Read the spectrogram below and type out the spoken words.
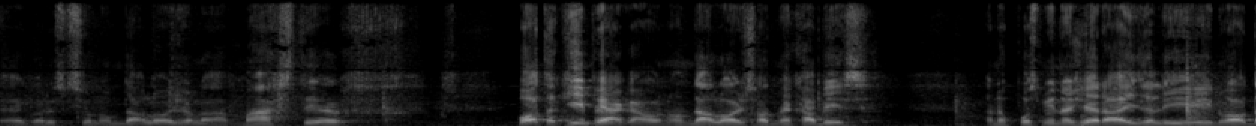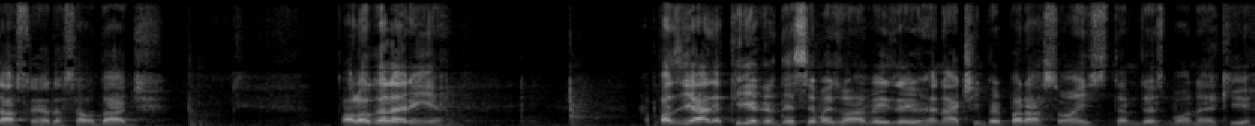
É, agora eu esqueci o nome da loja lá. Master... Bota aqui, PH, o nome da loja, só da minha cabeça. Lá no posto Minas Gerais, ali no Alto da Serra da Saudade. Falou, galerinha? Rapaziada, queria agradecer mais uma vez aí o Renatinho Preparações. Tá me dando esse boné aqui.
